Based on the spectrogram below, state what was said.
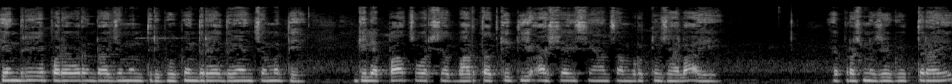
केंद्रीय पर्यावरण राज्यमंत्री भूपेंद्र यादव यांच्या मते गेल्या पाच वर्षात भारतात किती आशियाई सिंहांचा मृत्यू झाला आहे? या प्रश्नाचे योग्य उत्तर आहे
